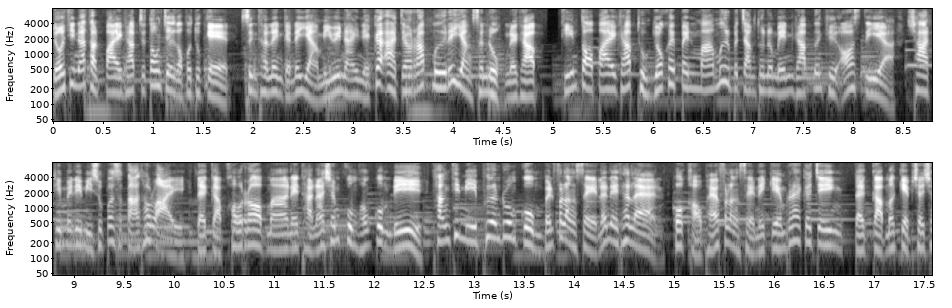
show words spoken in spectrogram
โดยที่นัดถัดไปครับจะต้องเจอกับโปรตุเกสซึ่งถ้าเล่นกันได้อย่างมีวินัยเนี่ยก็อาจจะรับมือได้อย่างสนุกนะครับทีมต่อไปครับถูกยกให้เป็นมามืดประจำทัวร์นาเมนต์ครับนั่นคือออสเตรีย ชาติที่ไม่ได้มีซูเปอร์สตาร์เท่าไหร่ แต่กลับเข้ารอบมาในฐานะแชมป์กลุ่มของกลุ่มดี ทั้งที่มีเพื่อนร่วมกลุ่มเป็นฝรั่งเศสและเนเธอร์แลนด์ พวกเขาแพ้ฝรั่งเศสในเกมแรกก็จริง แต่กลับมาเก็บชัยช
